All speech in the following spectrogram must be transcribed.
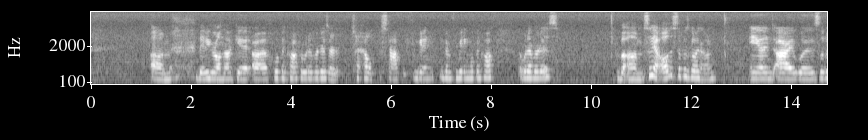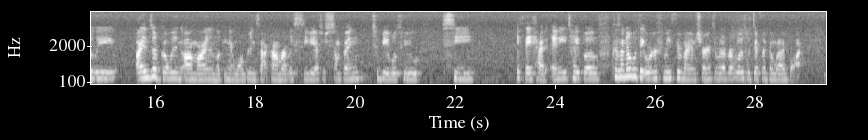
um, baby girl not get uh, whooping cough or whatever it is, or to help stop from getting them from getting whooping cough or whatever it is. But um, so yeah, all this stuff was going on, and I was literally I ended up going online and looking at Walgreens.com or at least CVS or something to be able to see if they had any type of because I know what they ordered for me through my insurance or whatever it was was different than what I bought.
